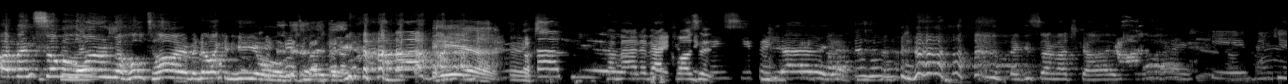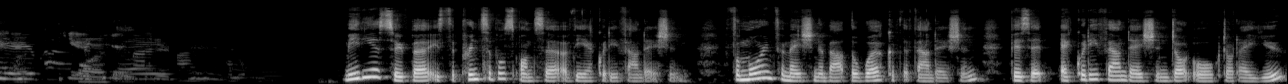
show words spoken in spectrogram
I've been so alone the whole time, and now I can hear you all. It's amazing. yeah. Come out of our closets. Yeah, yeah. Thank you so much, guys. Thank you. Thank you. Thank you. Media Super is the principal sponsor of the Equity Foundation. For more information about the work of the Foundation, visit equityfoundation.org.au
